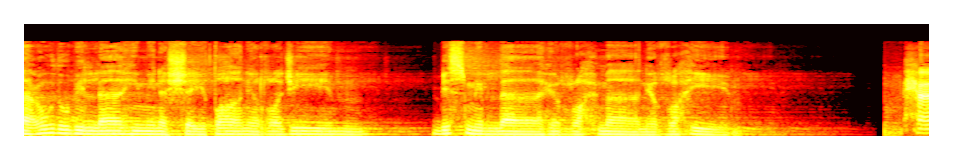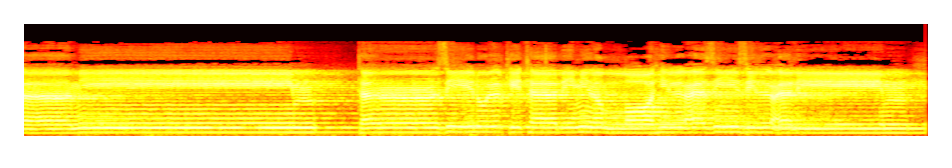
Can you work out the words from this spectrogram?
أعوذ بالله من الشيطان الرجيم. بسم الله الرحمن الرحيم. حميم. تنزيل الكتاب من الله العزيز العليم.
